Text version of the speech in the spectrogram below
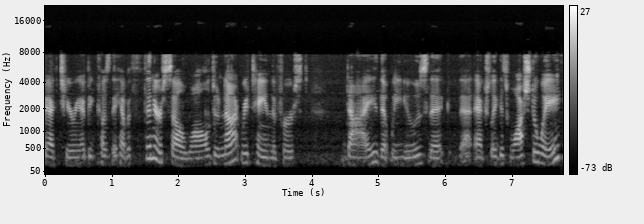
bacteria, because they have a thinner cell wall, do not retain the first dye that we use that, that actually gets washed away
